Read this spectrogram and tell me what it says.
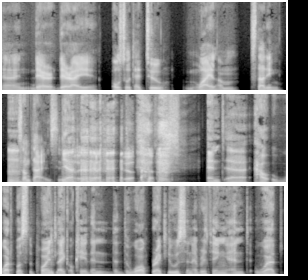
And there there I also tattoo while I'm studying Mm. sometimes. yeah. know. yeah. and uh, how? What was the point? Like, okay, then the, the war broke loose and everything. And what?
